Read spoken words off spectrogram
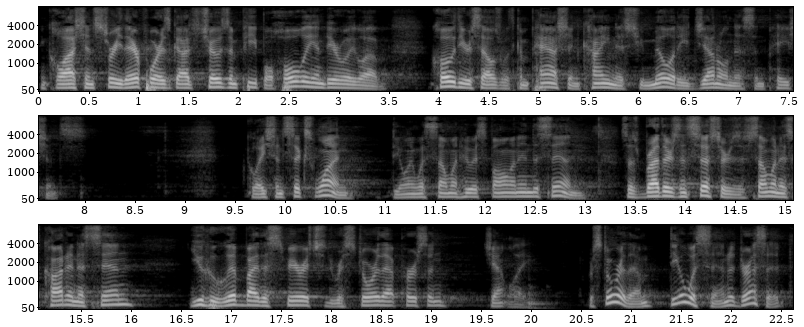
In Colossians 3, therefore, as God's chosen people, holy and dearly loved, clothe yourselves with compassion, kindness, humility, gentleness, and patience. Galatians 6 1, dealing with someone who has fallen into sin, says, Brothers and sisters, if someone is caught in a sin, you who live by the Spirit should restore that person gently. Restore them, deal with sin, address it,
